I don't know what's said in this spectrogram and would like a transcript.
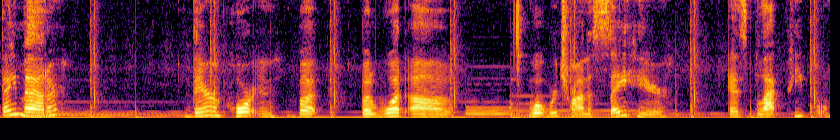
They matter. They're important, but but what uh what we're trying to say here as black people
